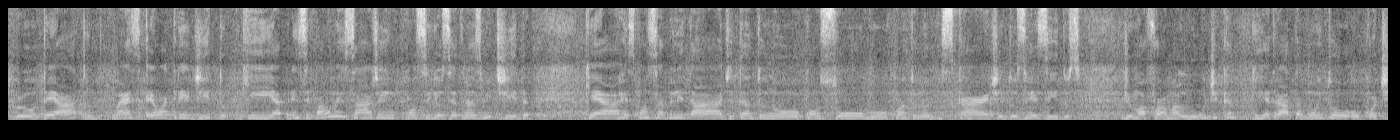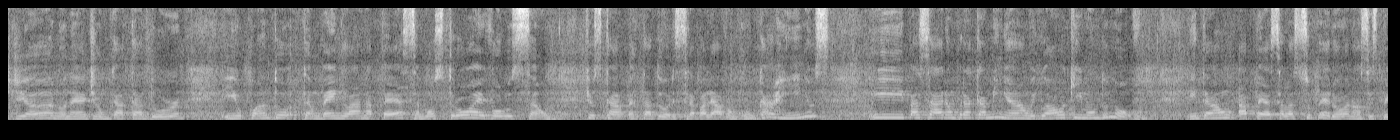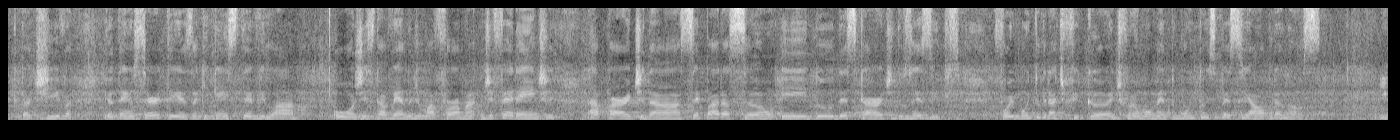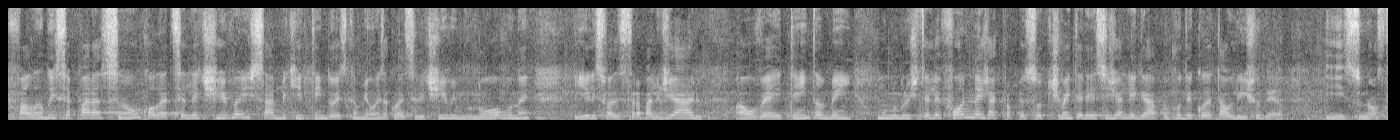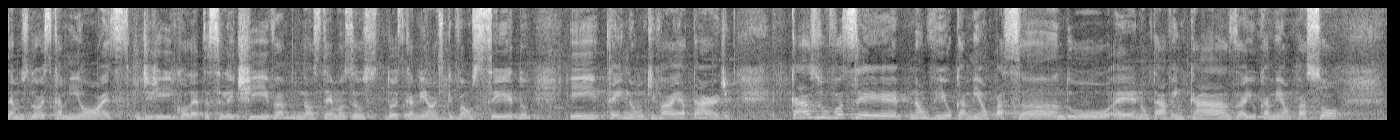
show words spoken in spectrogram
para o teatro, mas eu acredito que a principal mensagem conseguiu ser transmitida, que é a responsabilidade tanto no consumo quanto no descarte dos resíduos, de uma forma lúdica, que retrata muito o cotidiano né, de um catador e o quanto também lá na peça mostrou a evolução, que os catadores trabalhavam com carrinhos e passaram para caminhão, igual aqui em Mundo Novo. Então a peça ela superou a nossa expectativa. Eu tenho certeza que quem esteve lá hoje está vendo de uma forma diferente a parte da separação e do descarte dos resíduos. Foi muito gratificante, foi um momento muito especial para nós. E falando em separação, coleta seletiva, a gente sabe que tem dois caminhões a coleta seletiva em Mundo Novo, né? E eles fazem esse trabalho diário. A UVR tem também um número de telefone, né? Já que para a pessoa que tiver interesse já ligar para poder coletar o lixo dela. Isso, nós temos dois caminhões de coleta seletiva, nós temos os dois caminhões que vão cedo e tem um que vai à tarde. Caso você não viu o caminhão passando, é, não estava em casa e o caminhão passou,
